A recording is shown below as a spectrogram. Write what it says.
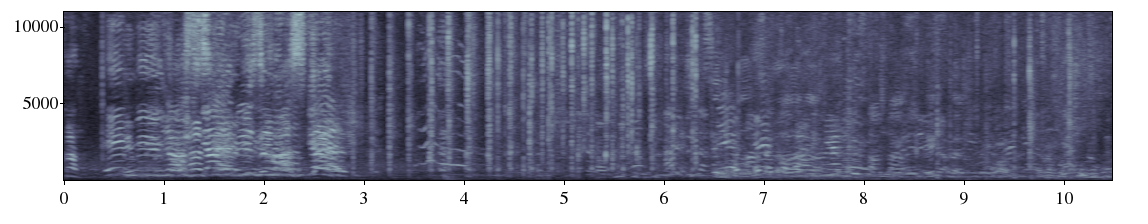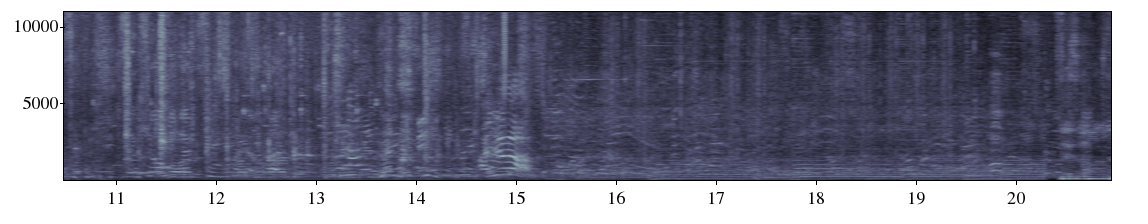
Kal. En büyük asker bizim asker. Dezavantajlı kardeşlerimizin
